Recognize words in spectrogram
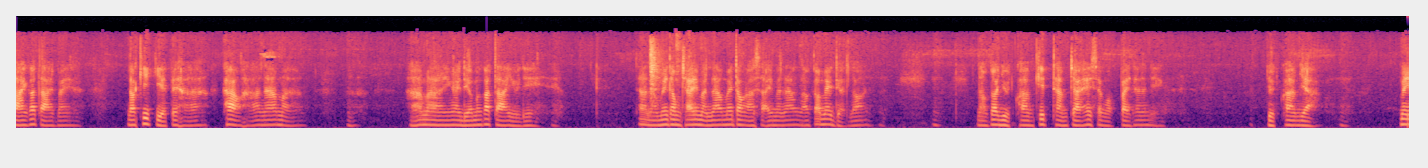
ตายก็ตายไป เราขี้เกียจไปหาข้าวหาน้ำมา หามายังไง เดี๋ยวมันก็ตายอยู่ดี ถ้าเราไม่ต้องใช้มันแล้ว ไม่ต้องอาศัยมันแล้วเราก็ไม่เดือดร้อน เราก็หยุดความคิดทำใจให้สงบไปเท่านั้นเอง หยุดความอยาก ไม่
